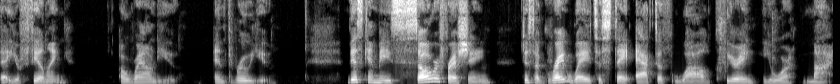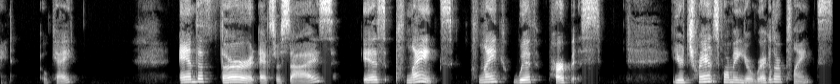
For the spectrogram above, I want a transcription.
that you're feeling around you and through you. This can be so refreshing, just a great way to stay active while clearing your mind. Okay? And the third exercise is planks, plank with purpose. You're transforming your regular planks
